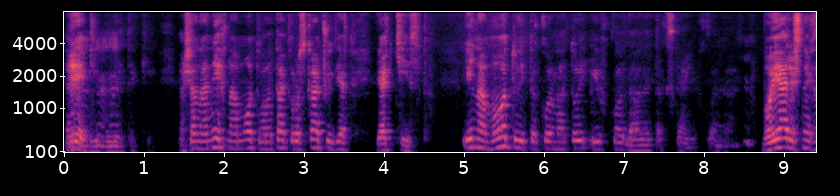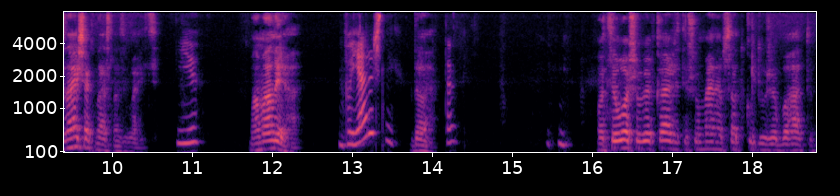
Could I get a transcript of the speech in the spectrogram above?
реглі були такі. А ще на них намотували, так розкачують, як, як тісто. І намотують тако на той і вкладали, так стелю вкладали. Бояришник, знаєш, як нас називається? Є. Мамалига. Бояришник? Да. Так. Оце о, що ви кажете, що в мене в садку дуже багато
